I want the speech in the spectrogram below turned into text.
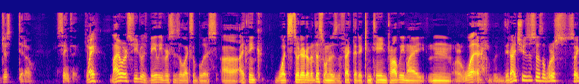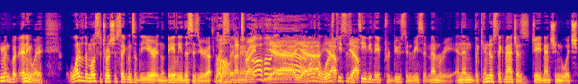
just ditto. Same thing. Wai? My worst feud was Bayley versus Alexa Bliss. Uh, I think what stood out about this one was the fact that it contained probably my, mm, or what, did I choose this as the worst segment? But anyway, one of the most atrocious segments of the year in the Bayley This Is Your Life Oh, segment. that's right. yeah, yeah. One of the worst Yep, pieces yep. of TV they've produced in recent memory. And then the kendo stick match, as Jay mentioned, which,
